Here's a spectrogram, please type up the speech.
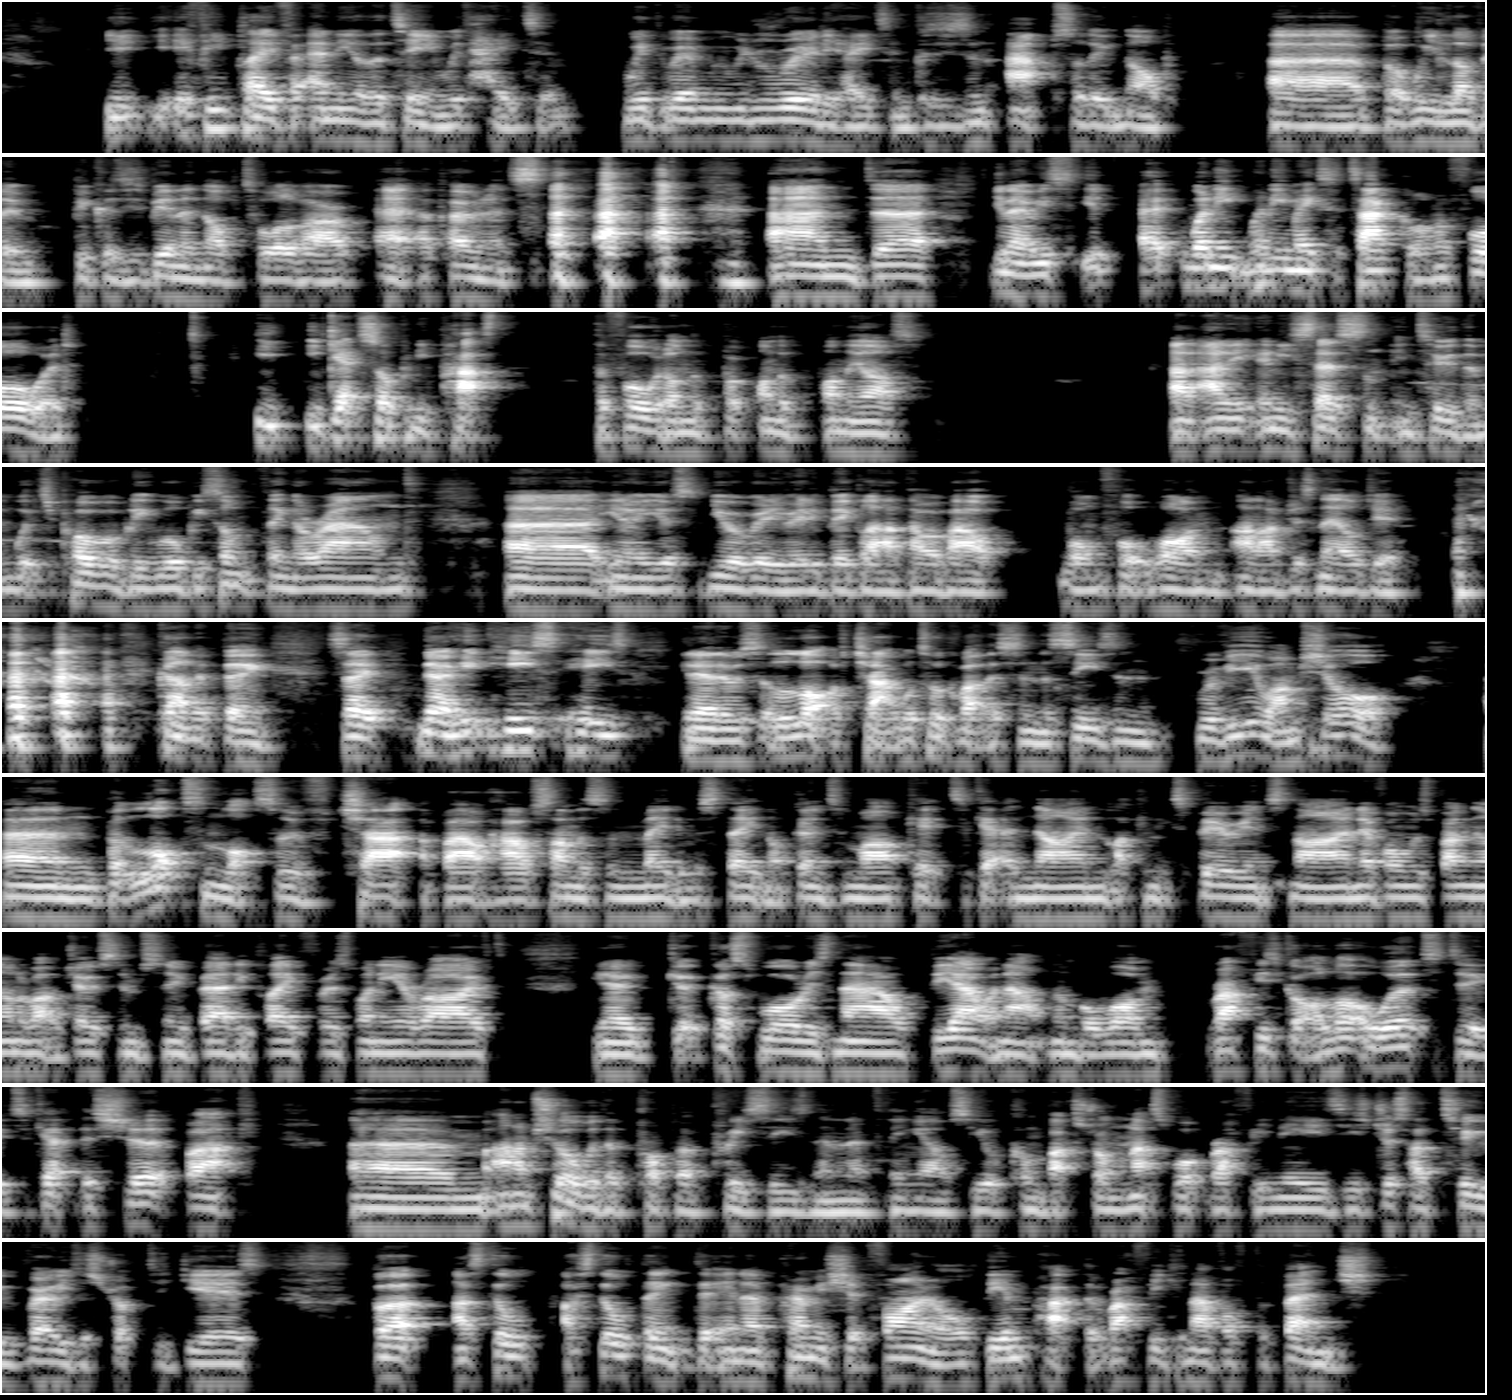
you, if he played for any other team, we'd hate him we we would really hate him because he's an absolute knob. Uh, but we love him because he's been a knob to all of our uh, opponents. and uh, you know, he's uh, when he when he makes a tackle on a forward, he, he gets up and he pats the forward on the on the on the arse, and and he, and he says something to them, which probably will be something around, uh, you know, you're you're a really really big lad now about one foot one, and I've just nailed you, kind of thing. So no, he, he's he's you know, there was a lot of chat. We'll talk about this in the season review, I'm sure. Um, but lots and lots of chat about how Sanderson made a mistake not going to market to get a nine, like an experienced nine. Everyone was banging on about Joe Simpson, who barely played for us when he arrived. You know, Gus Warr is now the out and out number one. Raffi's got a lot of work to do to get this shirt back. Um, and I'm sure with a proper preseason and everything else, he'll come back strong. That's what Raffi needs. He's just had two very disrupted years. But I still I still think that in a Premiership final, the impact that Raffi can have off the bench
